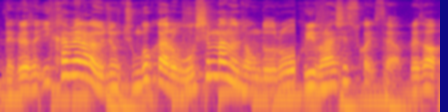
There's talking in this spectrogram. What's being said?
네, 그래서 이 카메라가 요즘 중고가로 50만 원 정도로 구입을 하실 수가 있어요. 그래서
